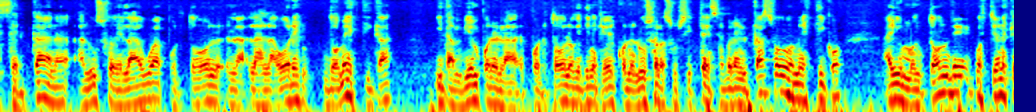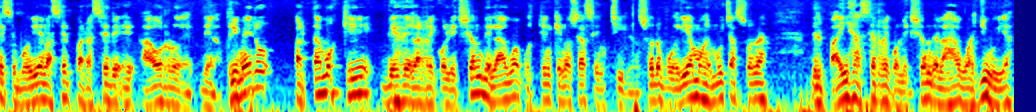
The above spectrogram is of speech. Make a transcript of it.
cercana al uso del agua por todas las labores domésticas y también por, el, por todo lo que tiene que ver con el uso de la subsistencia. Pero en el caso doméstico, hay un montón de cuestiones que se podían hacer para hacer eh, ahorro de, de agua. Primero, partamos que desde la recolección del agua, cuestión que no se hace en Chile, nosotros podríamos en muchas zonas del país hacer recolección de las aguas lluvias,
